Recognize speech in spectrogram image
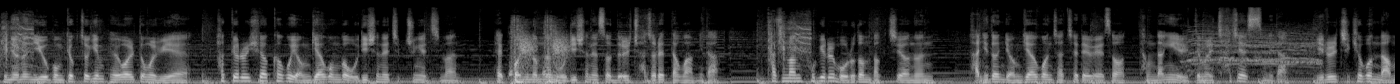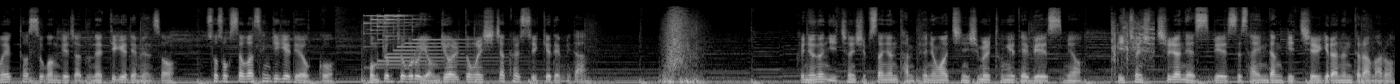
그녀는 이후 본격적인 배우 활동을 위해 학교를 휴학하고 연기학원과 오디션에 집중했지만 100번이 넘는 오디션에서 늘 좌절했다고 합니다. 하지만 포기를 모르던 박지연은 다니던 연기학원 자체 대회에서 당당히 1등을 차지했습니다. 이를 지켜본 나무 액터스 관계자 눈에 띄게 되면서 소속사가 생기게 되었고 본격적으로 연기 활동을 시작할 수 있게 됩니다. 그녀는 2014년 단편영화 진심을 통해 데뷔했으며 2017년 SBS 사임당 빛이 일기라는 드라마로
